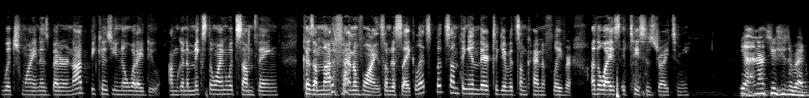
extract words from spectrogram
which wine is better or not because you know what I do. I'm going to mix the wine with something because I'm not a fan of wine. So I'm just like, let's put something in there to give it some kind of flavor. Otherwise, it tastes dry to me. Yeah, and that's usually the red.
